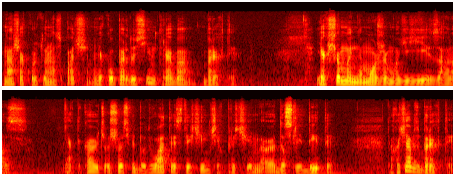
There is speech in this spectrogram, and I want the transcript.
наша культурна спадщина, яку передусім треба берегти. Якщо ми не можемо її зараз, як то кажуть, щось відбудувати з тих чи інших причин, е, дослідити, то хоча б зберегти.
